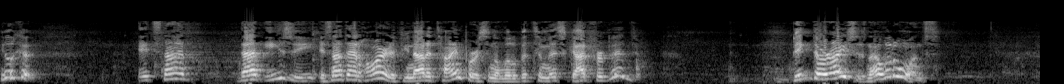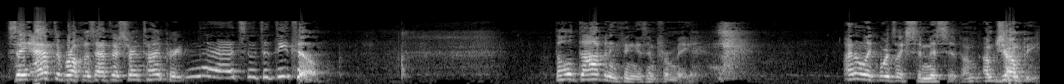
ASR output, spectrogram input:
You look at, it's not that easy. It's not that hard if you're not a time person a little bit to miss, God forbid. Big Doraisas, not little ones. Saying after brachas after a certain time period, nah, it's, it's a detail. The whole davening thing isn't for me. I don't like words like submissive. I'm, I'm jumpy.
